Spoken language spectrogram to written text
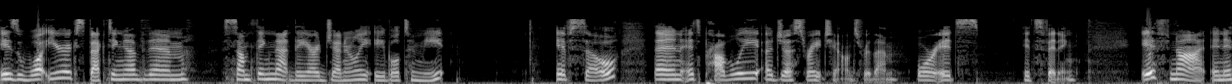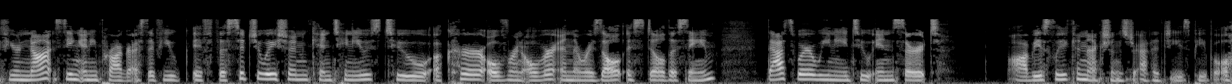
Is what you're expecting of them something that they are generally able to meet? If so, then it's probably a just right challenge for them or it's it's fitting. If not, and if you're not seeing any progress, if you if the situation continues to occur over and over and the result is still the same, that's where we need to insert obviously connection strategies, people.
